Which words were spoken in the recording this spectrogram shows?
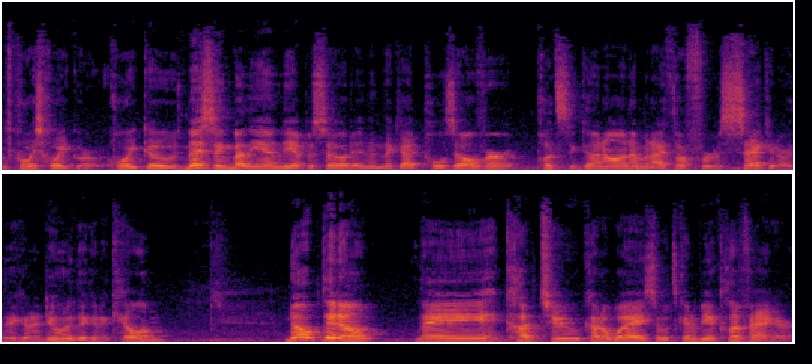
Of course, Hoyt, Hoyt goes missing by the end of the episode, and then the guy pulls over, puts the gun on him, and I thought for a second, are they going to do it? Are they going to kill him? Nope, they don't. They cut to cut away, so it's going to be a cliffhanger.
